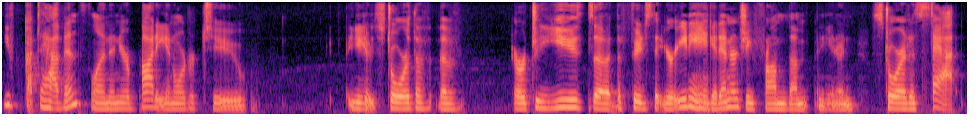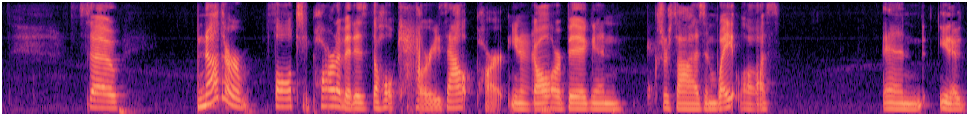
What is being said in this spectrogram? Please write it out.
You've got to have insulin in your body in order to you know store the the or to use the, the foods that you're eating and get energy from them, you know, and store it as fat. So another faulty part of it is the whole calories out part. You know, y'all are big in exercise and weight loss and, you know,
